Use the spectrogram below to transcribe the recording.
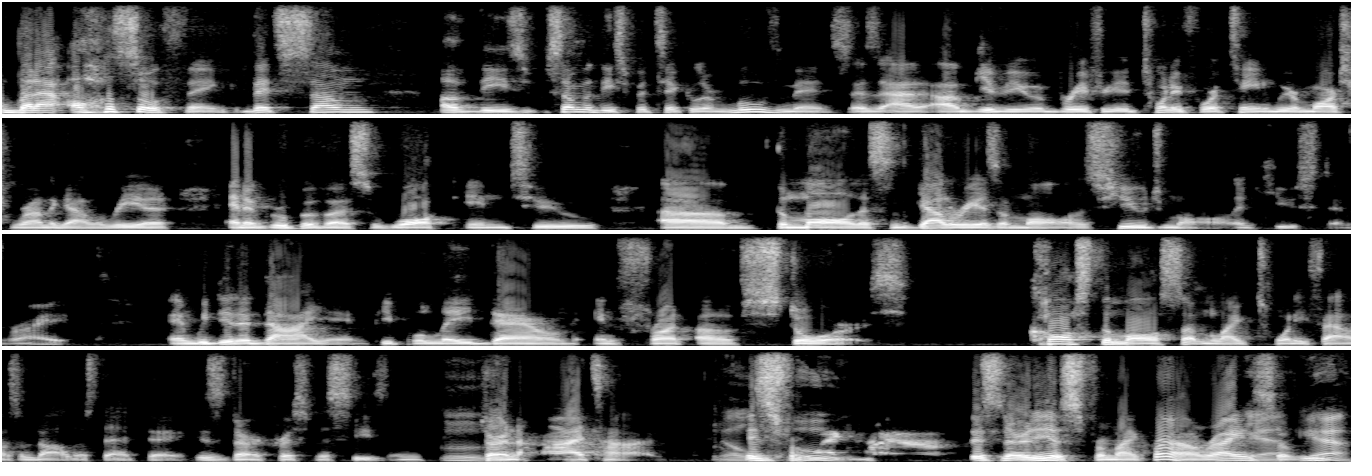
But i also think that some of these some of these particular movements as I, i'll give you a brief in 2014 we were marching around the galleria and a group of us walked into um, the mall this galleria is a mall this huge mall in houston right and we did a die-in people laid down in front of stores cost the mall something like $20000 that day this is during christmas season Mm. during the high time Oh, this is from ooh. Mike Brown. This there it is from Mike Brown, right? Yeah, so we, yeah.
